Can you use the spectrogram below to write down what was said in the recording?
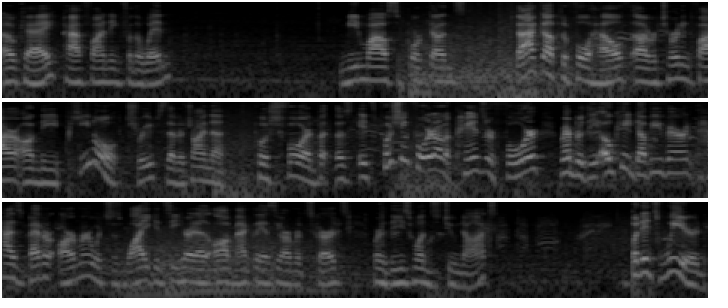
okay, pathfinding for the win. Meanwhile, support guns back up to full health, uh, returning fire on the penal troops that are trying to push forward. But it's pushing forward on a Panzer IV. Remember, the OKW variant has better armor, which is why you can see here it automatically has the armored skirts, where these ones do not. But it's weird.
